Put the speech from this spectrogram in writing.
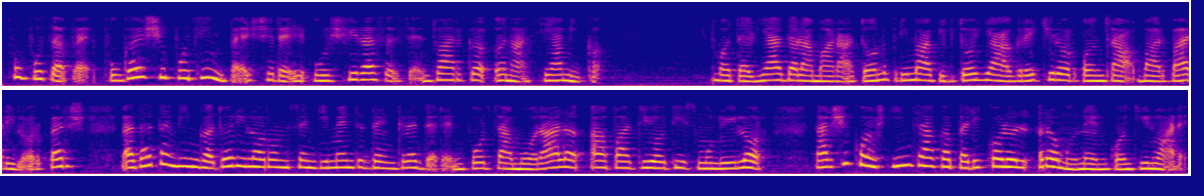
Fu pusă pe fugă și puțin perși reușiră să se întoarcă în Asia Mică. Bătălia de la Maraton, prima victorie a grecilor contra barbarilor perși, l-a dat învingătorilor un sentiment de încredere în forța morală a patriotismului lor, dar și conștiința că pericolul rămâne în continuare.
